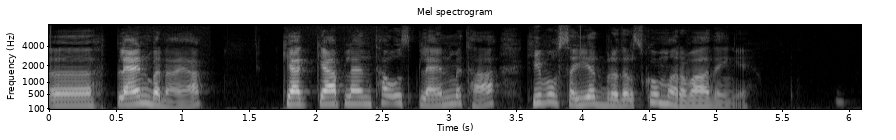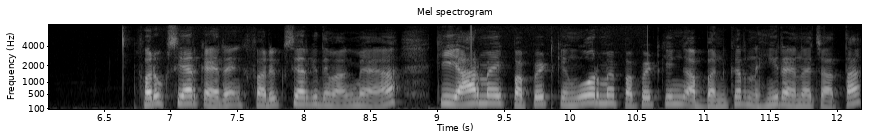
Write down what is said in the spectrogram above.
प्लान बनाया। क्या क्या प्लान था? उस प्लान में था कि वो सैयद ब्रदर्स को मरवा देंगे। फरुख सियार कह रहे हैं फरुख सियार के दिमाग में आया कि यार मैं एक पपेट किंग हूँ और मैं पपेट किंग अब बनकर नहीं रहना चाहता।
